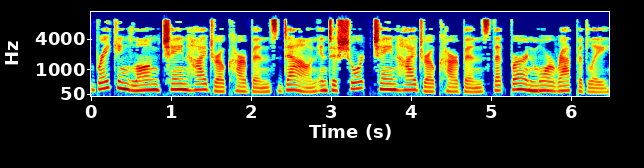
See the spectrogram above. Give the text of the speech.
breaking long-chain hydrocarbons down into short-chain hydrocarbons that burn more rapidly.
